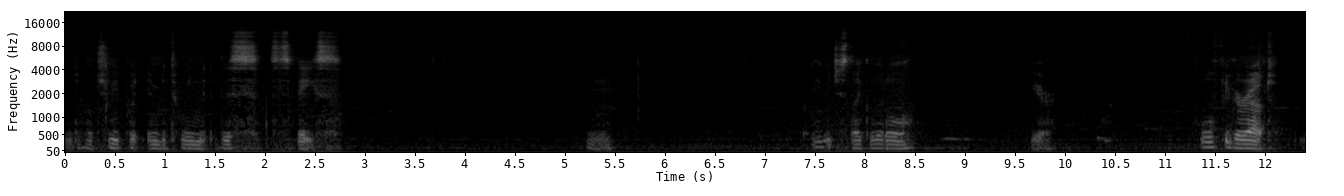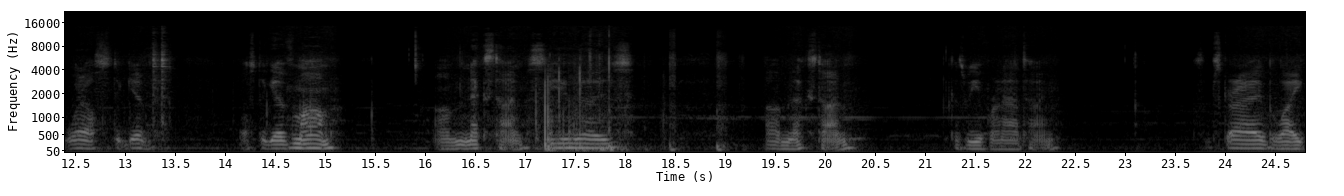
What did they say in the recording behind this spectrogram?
And what should we put in between this space? Hmm. Maybe just like a little here. We'll figure out what else to give. What else to give mom. Um, next time. See you guys. Um, next time. Because we've run out of time. Subscribe, like,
